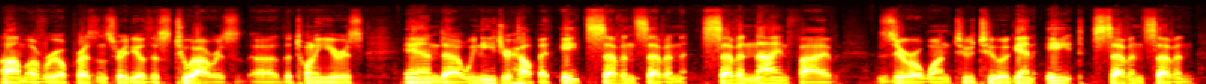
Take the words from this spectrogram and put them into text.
um, of Real Presence Radio. This two hours, uh, the twenty years, and uh, we need your help at 877 795 0122. Again, 877 795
